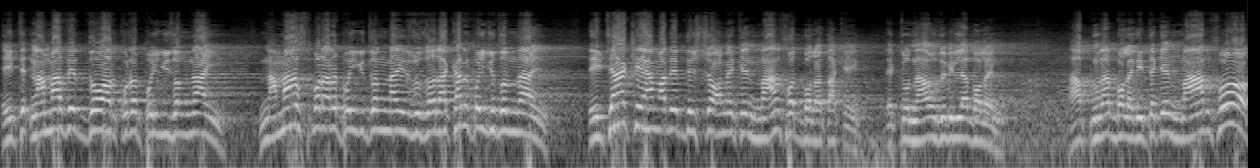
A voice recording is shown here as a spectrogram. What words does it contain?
এইটা নামাজের দোয়ার কোনো প্রয়োজন নাই। নামাজ পড়ার প্রয়োজন নাই, রোজা রাখার প্রয়োজন নাই। এইটাকে আমাদের দেশে অনেকে মারফত বলে তাকে একটু নাউজবিল্লা বলেন। আপনারা বলেন, এটাকে মারফত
